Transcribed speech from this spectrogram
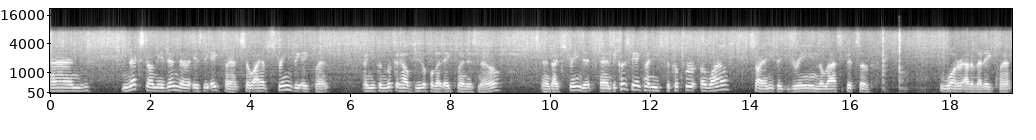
And next on the agenda is the eggplant. So I have strained the eggplant and you can look at how beautiful that eggplant is now and I've strained it and because the eggplant needs to cook for a while sorry I need to drain the last bits of water out of that eggplant.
